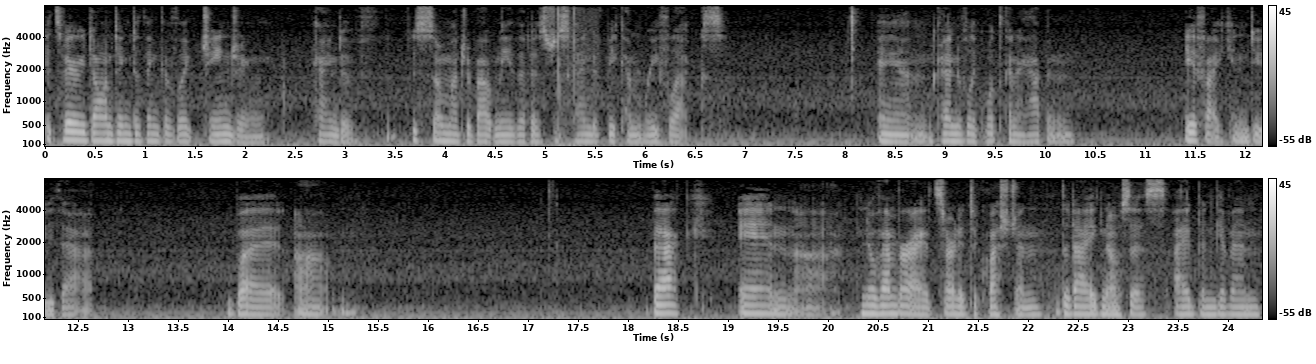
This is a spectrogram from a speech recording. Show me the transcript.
It's very daunting to think of like changing kind of so much about me that has just kind of become reflex. And kind of like what's going to happen if I can do that. But um, back in uh, November, I had started to question the diagnosis I had been given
